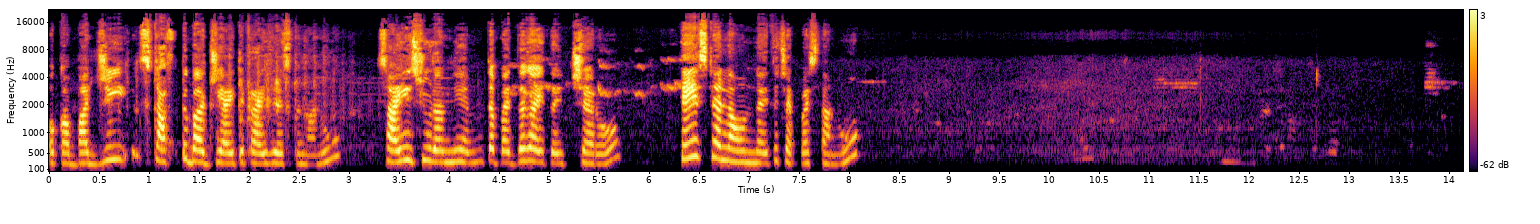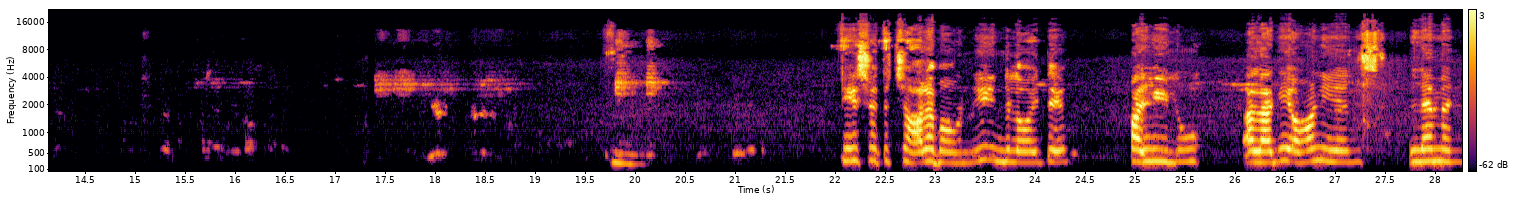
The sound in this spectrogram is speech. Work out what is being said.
ఒక బజ్జీ స్టఫ్డ్ బజ్జీ అయితే ట్రై చేస్తున్నాను. సైజ్ చూడండి ఎంత పెద్దగా అయితే ఇచ్చారో టేస్ట్ ఎలా ఉందో అయితే చెప్పేస్తాను. Hmm. టేస్ట్ అయితే చాలా బాగుంది. ఇందులో అయితే పల్లీలు అలాగే ఆనియన్స్ లెమన్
